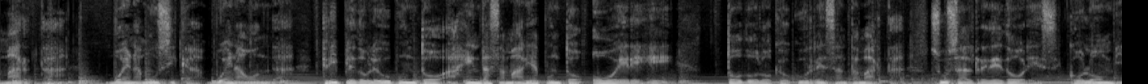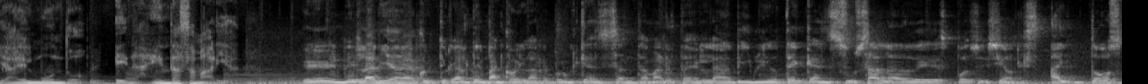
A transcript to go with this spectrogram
Marta. Buena música, buena onda. www.agendasamaria.org. Todo lo que ocurre en Santa Marta, sus alrededores, Colombia, el mundo, en Agenda Samaria. En el área cultural del Banco de la República en Santa Marta, en la biblioteca, en su sala de exposiciones, hay dos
